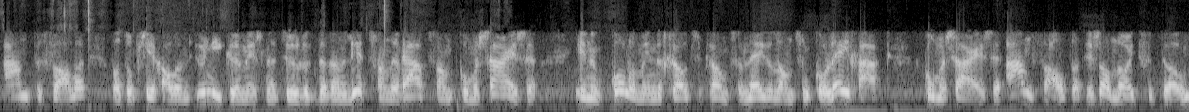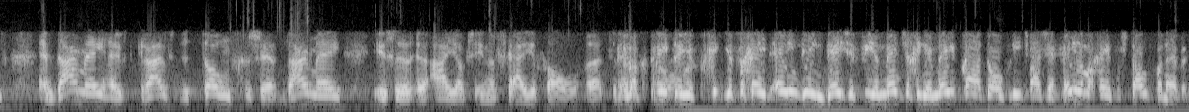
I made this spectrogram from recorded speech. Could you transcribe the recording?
aan te vallen, wat op zich al een unicum is natuurlijk, dat een lid van de Raad van Commissarissen in een column in de grootste krant van Nederland zijn collega commissarissen aanvalt. Dat is al nooit vertoond. En daarmee heeft Cruijff de toon gezet. Daarmee is eh, Ajax in een vrije val uh, Peter, je, je vergeet één ding. Deze vier mensen gingen meepraten over iets waar ze helemaal geen verstand van hebben.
